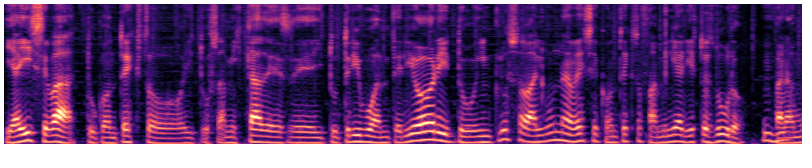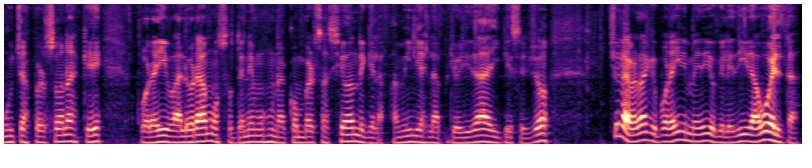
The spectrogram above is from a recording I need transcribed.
Y ahí se va tu contexto y tus amistades y tu tribu anterior y tu incluso alguna vez el contexto familiar. Y esto es duro para muchas personas que por ahí valoramos o tenemos una conversación de que la familia es la prioridad y qué sé yo. Yo la verdad que por ahí me digo que le di la vuelta,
